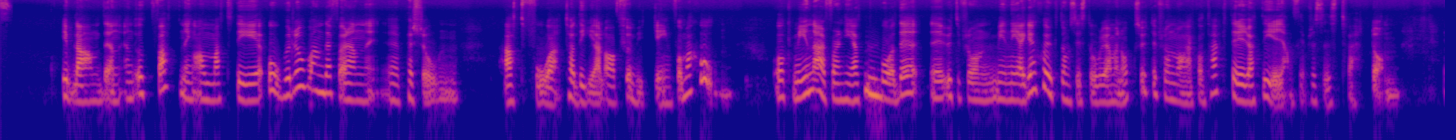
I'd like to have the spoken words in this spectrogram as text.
ibland en, en uppfattning om att det är oroande för en eh, person att få ta del av för mycket information. Och min erfarenhet, mm. både utifrån min egen sjukdomshistoria men också utifrån många kontakter, är ju att det är egentligen precis tvärtom.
